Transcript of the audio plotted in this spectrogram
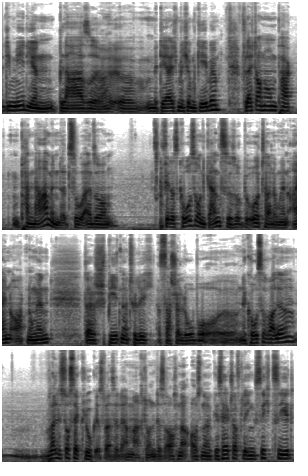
die Medienblase, äh, mit der ich mich umgebe. Vielleicht auch noch ein paar, ein paar Namen dazu. Also für das Große und Ganze, so Beurteilungen, Einordnungen, da spielt natürlich Sascha Lobo äh, eine große Rolle, weil es doch sehr klug ist, was er da macht und das auch aus einer gesellschaftlichen Sicht sieht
